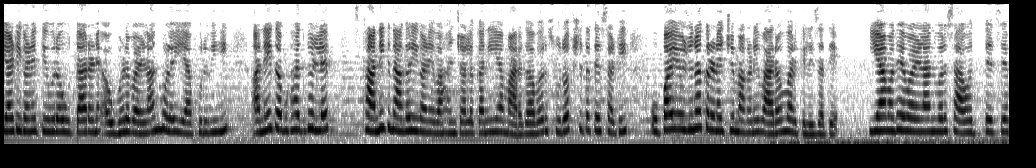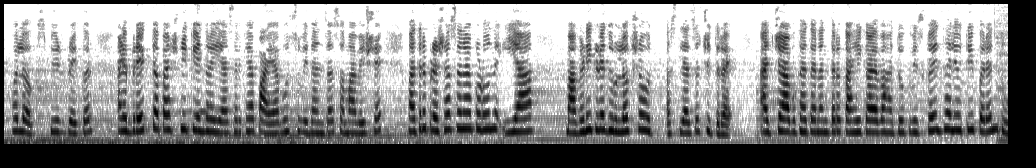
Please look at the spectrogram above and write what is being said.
या ठिकाणी तीव्र उतार आणि अवघड वळणांमुळे यापूर्वीही अनेक अपघात घडलेत. स्थानिक नागरिक आणि वाहन चालकांनी या मार्गावर सुरक्षिततेसाठी उपाययोजना करण्याची मागणी वारंवार केली जाते. यामध्ये वळणांवर सावधतेचे फलक स्पीड ब्रेकर आणि ब्रेक तपासणी केंद्र यासारख्या पायाभूत सुविधांचा समावेश आहे. मात्र प्रशासनाकडून या मागणीकडे दुर्लक्ष होत असल्याचं चित्र आहे. आजच्या अपघातानंतर काही काळ वाहतूक विस्कळीत झाली होती परंतु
